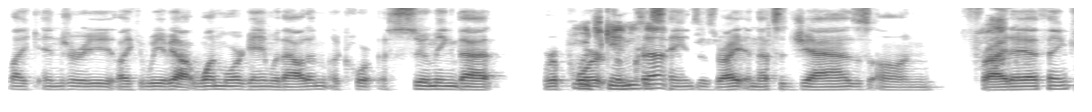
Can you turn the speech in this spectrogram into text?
like injury, like we've got one more game without him, assuming that report from Chris that? Haynes is right, and that's a Jazz on Friday, I think.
